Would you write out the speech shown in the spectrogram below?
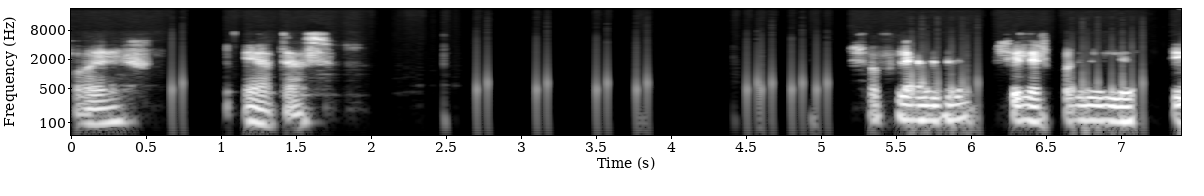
ওই ইয়াতে আছে। সব প্লেয়ারদের সিলেক্ট করে লিখছি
